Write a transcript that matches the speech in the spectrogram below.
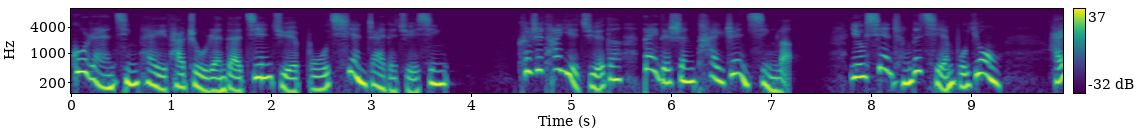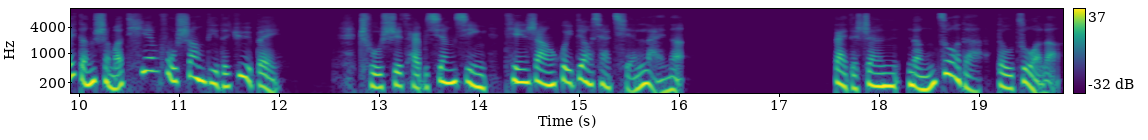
固然钦佩他主人的坚决不欠债的决心，可是他也觉得戴德生太任性了。有现成的钱不用，还等什么天赋上帝的预备？厨师才不相信天上会掉下钱来呢。戴德生能做的都做了，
